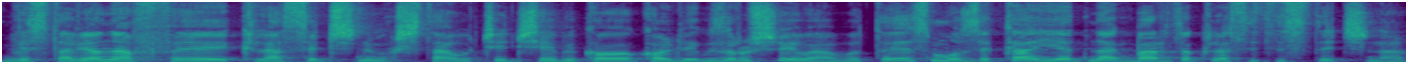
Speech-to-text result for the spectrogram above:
wystawiona w e, klasycznym kształcie dzisiaj by kogokolwiek wzruszyła, bo to jest muzyka jednak bardzo klasycystyczna.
